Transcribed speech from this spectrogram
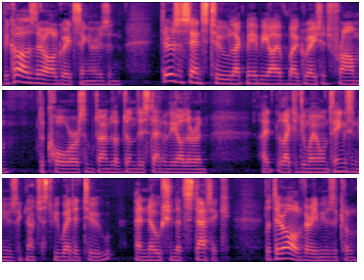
because they're all great singers. And there is a sense too, like maybe I've migrated from the core. Sometimes I've done this, that, and the other. And I like to do my own things in music, not just to be wedded to a notion that's static. But they're all very musical.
